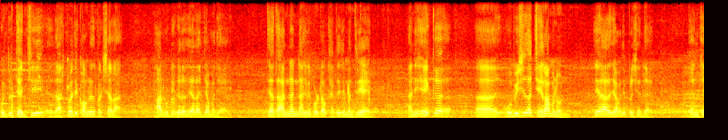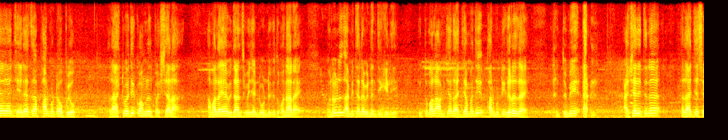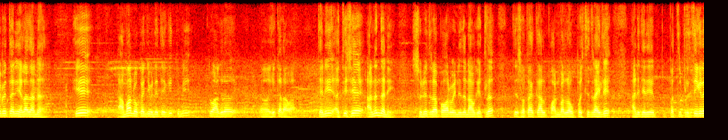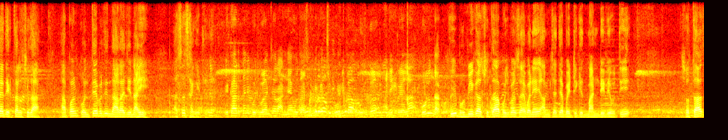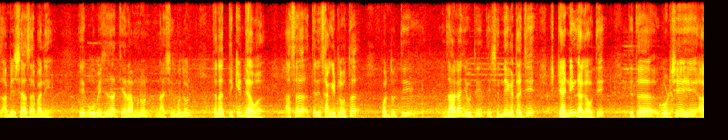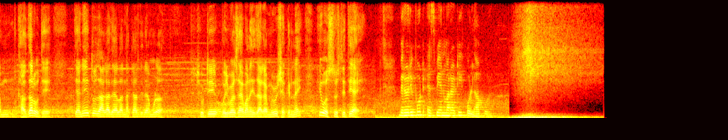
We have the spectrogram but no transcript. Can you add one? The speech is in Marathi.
परंतु त्यांची राष्ट्रवादी काँग्रेस पक्षाला फार मोठी गरज या राज्यामध्ये आहे. ते आता अन्न आणि नागरी पुरवठा खात्याचे मंत्री आहेत. आणि एक ओबीसीचा चेहरा म्हणून ते राज्यामध्ये प्रसिद्ध आहेत. त्यांच्या या चेहऱ्याचा फार मोठा उपयोग राष्ट्रवादी काँग्रेस पक्षाला आम्हाला या विधानसभेच्या निवडणुकीत होणार आहे. म्हणूनच आम्ही त्यांना विनंती केली की तुम्हाला आमच्या राज्यामध्ये फार मोठी गरज आहे आणि तुम्ही अशा रीतीनं राज्यसभेत आणि ह्याला जाणं हे आम्हा लोकांची विनंती आहे की तुम्ही तो आग्रह हे करावा. त्यांनी अतिशय आनंदाने सुनीत्रा पवार वहिनीचं नाव घेतलं. ते स्वतः काल फॉर्मबारला उपस्थित राहिले आणि त्यांनी पत्र प्रतिक्रिया देताना सुद्धा आपण कोणत्याही प्रती नाराजी नाही असं सांगितलं. एका अर्थाने भुजबळांच्यावर अन्याय होता अशा प्रकारची भूमिका भुजबळ अनेक वेळेला बोलून दाखवत ही भूमिकासुद्धा भुजबळ साहेबांनी आमच्या त्या बैठकीत मांडलेली होती. स्वतःच अमित शहा साहेबांनी एक ओबीसीचा चेहरा म्हणून नाशिकमधून त्यांना तिकीट द्यावं असं त्यांनी सांगितलं होतं. परंतु ती जागा जी होती ती शिंदे गटाची स्टँडिंग जागा होती. तिथं गोडशे हे आम खासदार होते. त्यांनी तो जागा द्यायला नकार दिल्यामुळं शेवटी भुजबळ साहेबांना ही जागा मिळू शकेल नाही ही वस्तुस्थिती आहे. Bureau report S B N Marathi Kolhapur.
